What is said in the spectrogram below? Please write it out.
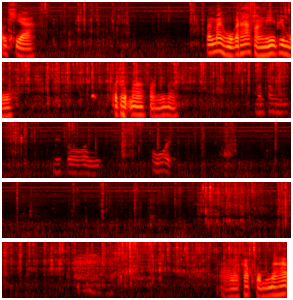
ต้องเขี่ยมันไม่หูกระทะฝั่งนี้พี่หมูกระเถิบมาฝั่งนี้หน่อย มันต้องมีตัวไอ้โอ้ยเอาละครับผมนะฮะ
